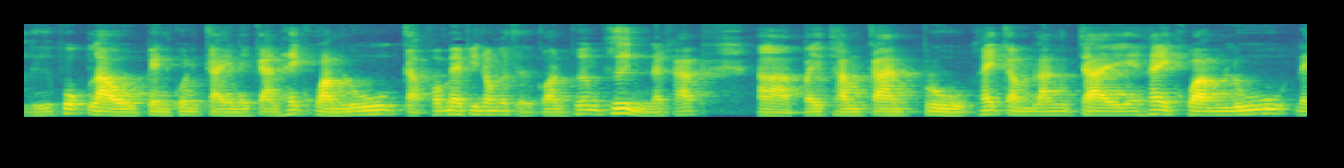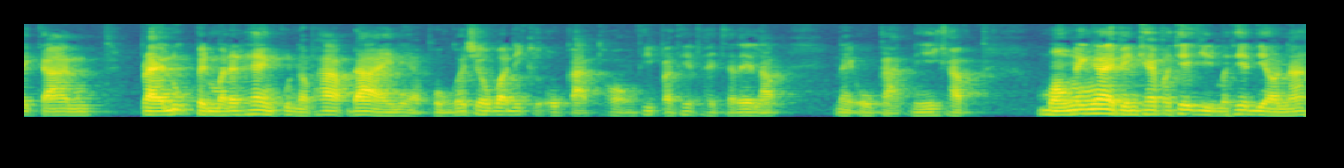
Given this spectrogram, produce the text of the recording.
หรือพวกเราเป็นนกลไกในการให้ความรู้กับพ่อแม่พี่น้องเกษตรกรเพิ่มขึ้นนะครับไปทำการปลูกให้กำลังใจให้ความรู้ในการแปรรูปเป็นเมล็ดแห้งคุณภาพได้เนี่ยผมก็เชื่อว่านี่คือโอกาสทองที่ประเทศไทยจะได้รับในโอกาสนี้ครับ มองง่ายๆเป็นแค่ประเทศจีนประเทศเดียวนะ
